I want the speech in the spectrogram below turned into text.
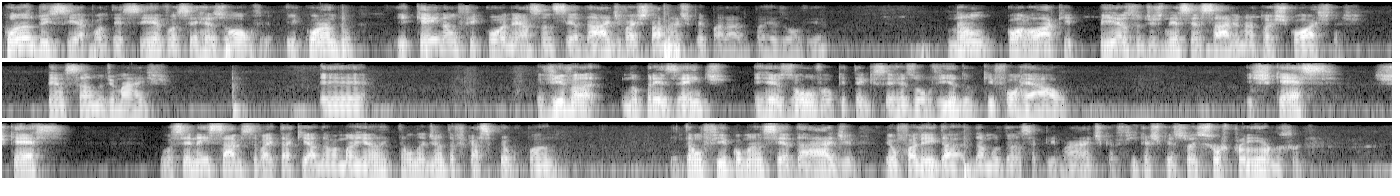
Quando e se acontecer, você resolve. E quando e quem não ficou nessa ansiedade vai estar mais preparado para resolver. Não coloque peso desnecessário nas tuas costas, pensando demais. É, viva no presente e resolva o que tem que ser resolvido, que for real. Esquece, esquece. Você nem sabe se vai estar aqui amanhã, então não adianta ficar se preocupando. Então fica uma ansiedade. Eu falei da, da mudança climática, fica as pessoas sofrendo.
